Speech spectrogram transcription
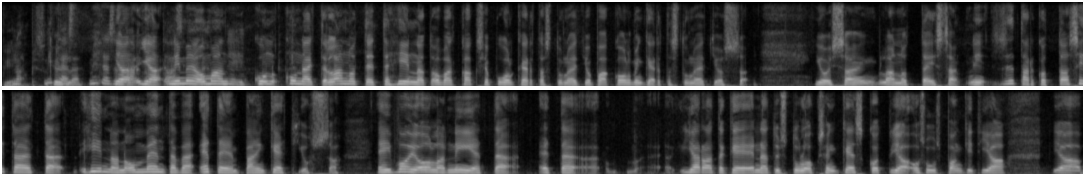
pienempi. No, Mitä, Kyllä. mitä se ja, ja nimenomaan, sitten? Niin. kun, kun näiden lannoitteiden hinnat ovat kaksi ja puoli kertaistuneet, jopa kolminkertaistuneet jossa, joissain lannoitteissa, niin se tarkoittaa sitä, että hinnan on mentävä eteenpäin ketjussa. Ei voi olla niin, että, että Jara tekee ennätystuloksen, keskot ja osuuspankit ja, ja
